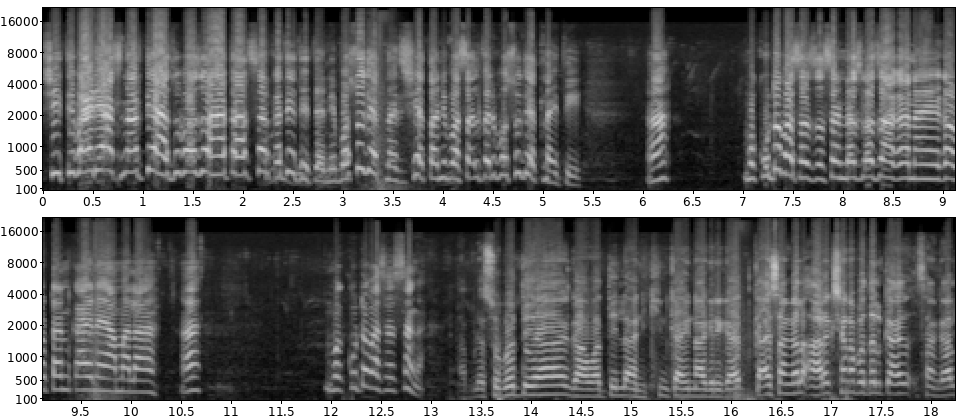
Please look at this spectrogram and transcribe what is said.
शेतीबाडी असणार ते आजूबाजू हात हात सरकत येते त्यांनी. बसू देत नाही. शेताने बसायला तरी बसू देत नाही ते. हा? मग कुठं बसायचं? संडासला जागा नाही गावठाण काय नाही आम्हाला? हा? मग कुठं बसायचं सांगा. आपल्यासोबत या गावातील आणखीन काही नागरिक आहेत. काय सांगाल? आरक्षणाबद्दल काय सांगाल?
